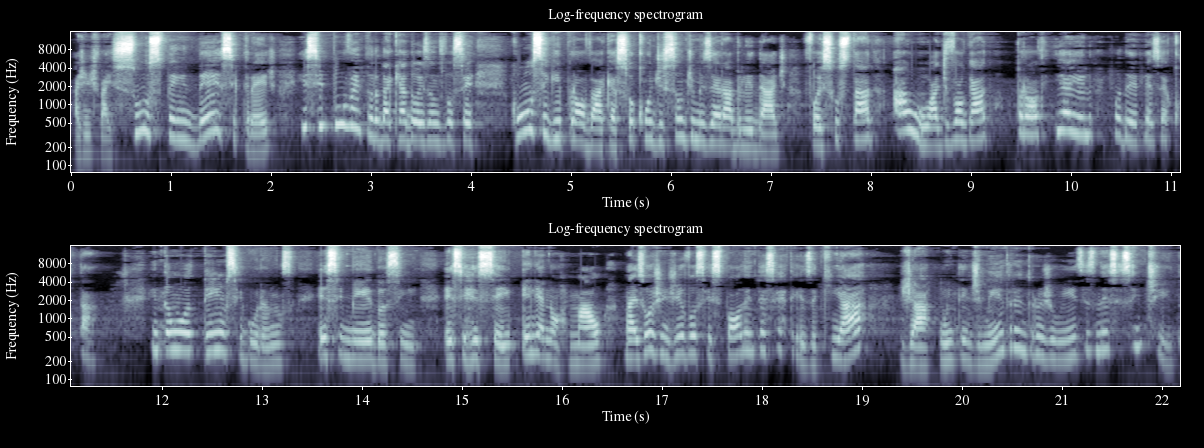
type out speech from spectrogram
A gente vai suspender esse crédito e se porventura daqui a dois anos você conseguir provar que a sua condição de miserabilidade foi sustada, o advogado prove e aí ele vai poder executar. Então eu tenho segurança, esse medo, assim, esse receio, ele é normal, mas hoje em dia vocês podem ter certeza que há já um entendimento entre os juízes nesse sentido.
